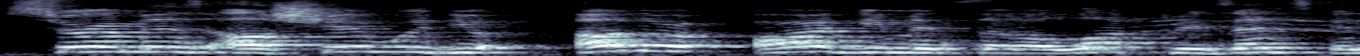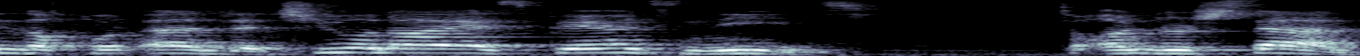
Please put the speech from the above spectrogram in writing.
sermons, I'll share with you other arguments that Allah presents in the Quran that you and I as parents need to understand.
